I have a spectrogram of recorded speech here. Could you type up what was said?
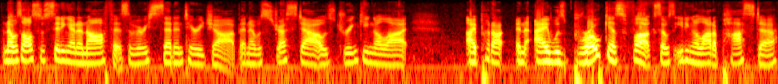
And I was also sitting at an office, a very sedentary job, and I was stressed out. I was drinking a lot. I put on, and I was broke as fuck, so I was eating a lot of pasta.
